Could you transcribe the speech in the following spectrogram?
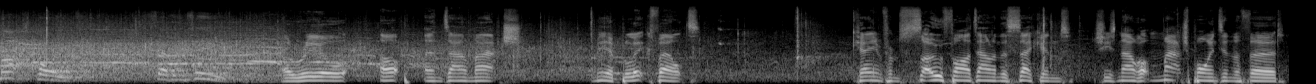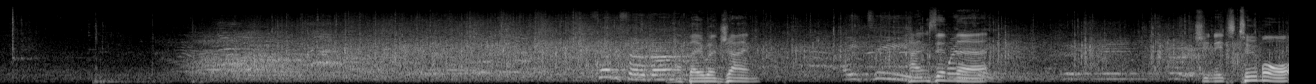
match point, 17. A real up and down match. Mia Blichfeldt came from so far down in the second. She's now got match point in the third. And Beiwen Zhang 18. Hangs in 20. there. She needs two more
